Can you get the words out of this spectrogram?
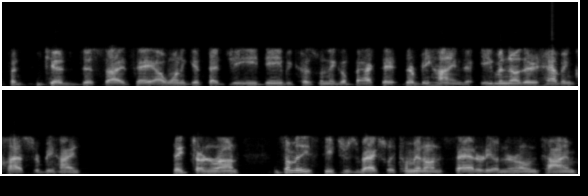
if a kid decides, hey, I want to get that GED because when they go back, they, they're behind. Even though they're having class, they're behind. They turn around. Some of these teachers have actually come in on Saturday on their own time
